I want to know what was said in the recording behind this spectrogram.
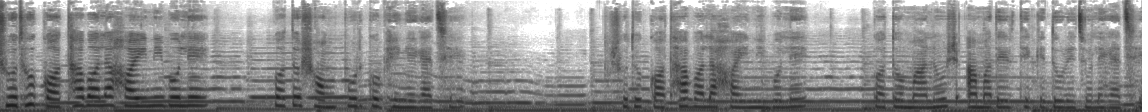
শুধু কথা বলা হয়নি বলে কত সম্পর্ক ভেঙে গেছে। শুধু কথা বলা হয়নি বলে কত মানুষ আমাদের থেকে দূরে চলে গেছে।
